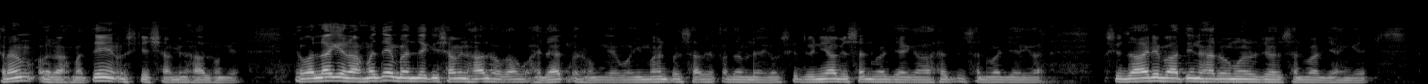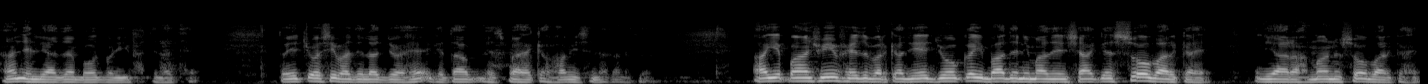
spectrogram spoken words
کرم اور رحمتیں اس کے شامل حال ہوں گے۔ جب اللہ کی رحمتیں بندے کے شامل حال ہوگا، وہ ہدایت پر ہوں گے، وہ ایمان پر ثابت قدم رہے گا، اس کی دنیا بھی سنور جائے گا، آخرت بھی سنور جائے گا، اس کی ظاہر باطن ہر عمر جو ہے سنور جائیں گے۔ ہاں جی لہٰذا بہت بڑی فضلت ہے۔ تو یہ چوسی فضلت جو ہے، کتاب مصباح کفامی سے نقل کیا آگے پانچویں فیض برکت یہ جو کئی بعد نماز عشاء کے سو بار کا ہے یعنی یا رحمان سو بار کا ہے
